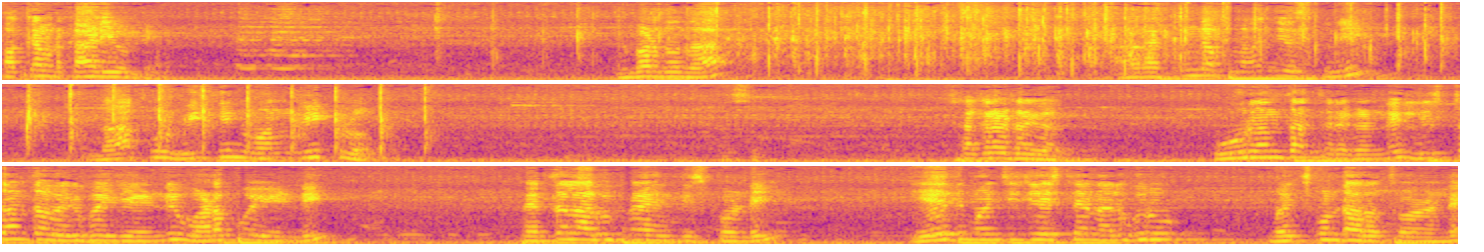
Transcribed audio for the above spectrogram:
పక్కన ఖాళీ ఉంటే. వినపడుతుందా? ఆ రకంగా ప్లాన్ చేసుకుని నాకు విత్ ఇన్ వన్ వీక్లో సెక్రటరీ గారు ఊరంతా తిరగండి లిస్ట్ అంతా వెరిఫై చేయండి వడపోయండి పెద్దల అభిప్రాయం తీసుకోండి ఏది మంచి చేస్తే నలుగురు మెచ్చుకుంటారో చూడండి.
